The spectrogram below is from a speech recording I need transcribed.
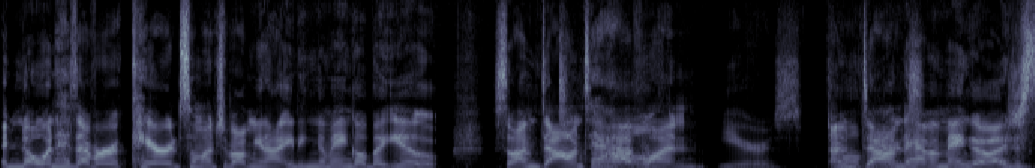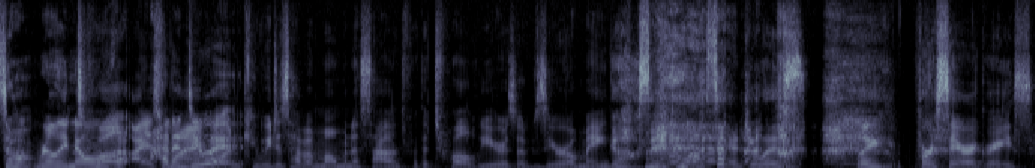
And no one has ever cared so much about me not eating a mango but you. So I'm down to have one. Years. I'm 12 down to years. have a mango. I just don't really know 12. how, I just how to want do everyone- it. Can we just have a moment of silence for the 12 years of zero mangoes in Los Angeles Like for Sarah Grace?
